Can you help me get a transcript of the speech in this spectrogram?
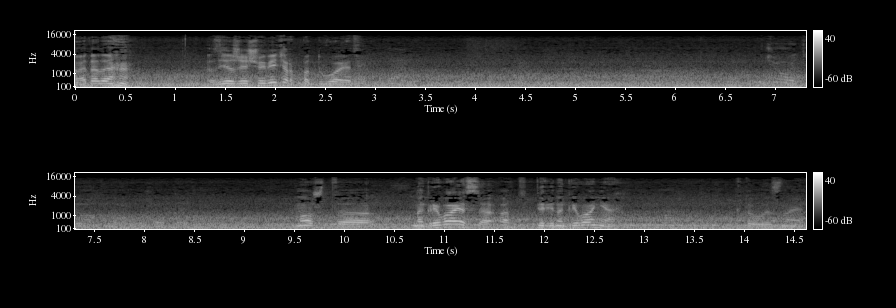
Ну это да. Здесь же еще ветер поддувает. Может э, нагревается от перенагревания. Кто его знает.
